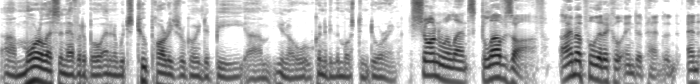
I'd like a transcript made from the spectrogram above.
um, more or less inevitable and in which two parties were going to be, um, you know, were going to be the most enduring. Sean Wilentz, gloves off. I'm a political independent, and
